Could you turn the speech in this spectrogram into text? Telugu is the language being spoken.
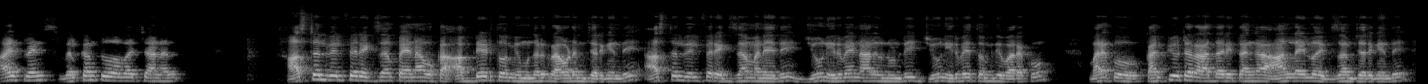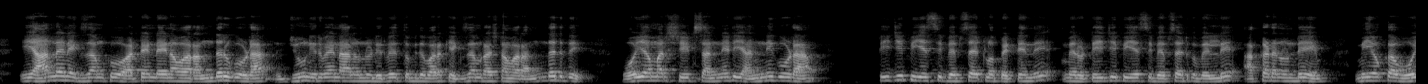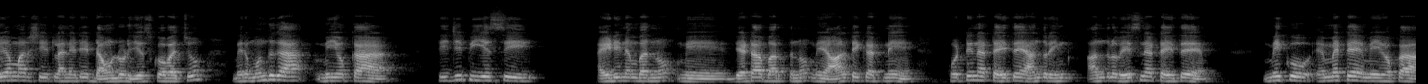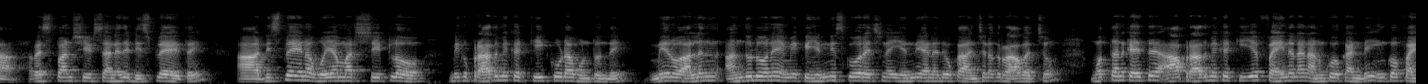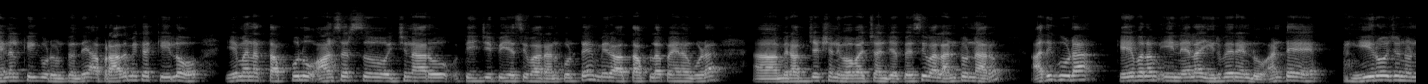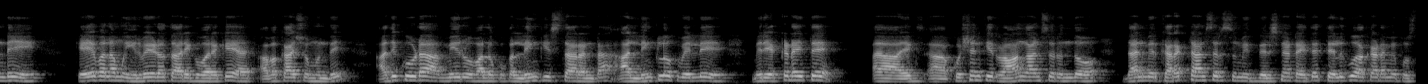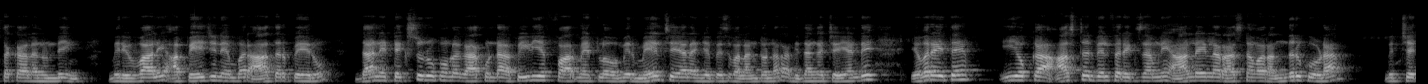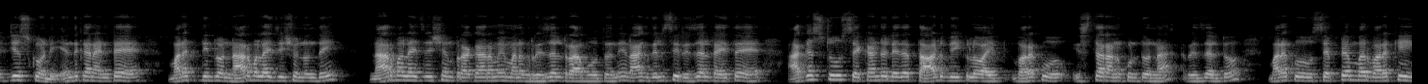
Hi friends welcome to our channel hostel welfare exam పైన ఒక అప్డేట్తో మీ ముందరకు రావడం జరిగింది. హాస్టల్ వెల్ఫేర్ ఎగ్జామ్ అనేది జూన్ ఇరవై నాలుగు నుండి జూన్ ఇరవై తొమ్మిది వరకు మనకు కంప్యూటర్ ఆధారితంగా ఆన్లైన్లో ఎగ్జామ్ జరిగింది. ఈ ఆన్లైన్ ఎగ్జామ్కు అటెండ్ అయిన వారందరూ కూడా జూన్ ఇరవై నాలుగు నుండి ఇరవై తొమ్మిది వరకు ఎగ్జామ్ రాసిన వారందరిది ఓఎంఆర్ షీట్స్ అన్నిటి అన్నీ కూడా టీజీపీఎస్సి వెబ్సైట్లో పెట్టింది. మీరు టీజీపీఎస్సి వెబ్సైట్కు వెళ్ళి అక్కడ నుండి మీ యొక్క ఓఎంఆర్ షీట్లు అనేటివి డౌన్లోడ్ చేసుకోవచ్చు. మీరు ముందుగా మీ యొక్క టీజీపీఎస్సి ఐడి నెంబర్ను మీ డేట్ ఆఫ్ బర్త్ను మీ ఆల్ టికెట్ని కొట్టినట్టయితే అందులో ఇంక్ అందులో వేసినట్టయితే మీకు ఎమ్మటే మీ యొక్క రెస్పాన్స్ షీట్స్ అనేది డిస్ప్లే అవుతాయి. ఆ డిస్ప్లే అయిన ఓఎంఆర్ షీట్లో మీకు ప్రాథమిక కీ కూడా ఉంటుంది. మీరు అల్ల అందులోనే మీకు ఎన్ని స్కోర్ వచ్చినాయి ఎన్ని అనేది ఒక అంచనాకు రావచ్చు. మొత్తానికైతే ఆ ప్రాథమిక కీయే ఫైనల్ అని అనుకోకండి. ఇంకో ఫైనల్ కీ కూడా ఉంటుంది. ఆ ప్రాథమిక కీలో ఏమైనా తప్పులు ఆన్సర్స్ ఇచ్చినారు టీజీపీఎస్సీ వారు అనుకుంటే మీరు ఆ తప్పుల పైన కూడా మీరు అబ్జెక్షన్ ఇవ్వవచ్చు అని చెప్పేసి వాళ్ళు అంటున్నారు. అది కూడా కేవలం ఈ నెల ఇరవై రెండు. అంటే ఈ రోజు నుండి కేవలం ఇరవై ఏడో తారీఖు వరకే అవకాశం ఉంది. అది కూడా మీరు వాళ్ళకు ఒక లింక్ ఇస్తారంట. ఆ లింక్లోకి వెళ్ళి మీరు ఎక్కడైతే క్వశ్చన్కి రాంగ్ ఆన్సర్ ఉందో దాన్ని మీరు కరెక్ట్ ఆన్సర్స్ మీకు తెలిసినట్టయితే తెలుగు అకాడమీ పుస్తకాల నుండి మీరు ఇవ్వాలి. ఆ పేజీ నెంబర్ ఆథర్ పేరు దాన్ని టెక్స్ట్ రూపంలో కాకుండా పీడిఎఫ్ ఫార్మేట్లో మీరు మెయిల్ చేయాలని చెప్పేసి వాళ్ళు అంటున్నారు. ఆ విధంగా చేయండి. ఎవరైతే ఈ యొక్క హాస్టల్ వెల్ఫేర్ ఎగ్జామ్ని ఆన్లైన్లో రాసిన వారందరూ కూడా మీరు చెక్ చేసుకోండి. ఎందుకనంటే మనకు దీంట్లో నార్మలైజేషన్ ఉంది. నార్మలైజేషన్ ప్రకారమే మనకు రిజల్ట్ రాబోతుంది. నాకు తెలిసి రిజల్ట్ అయితే ఆగస్టు సెకండ్ లేదా థర్డ్ వీక్లో అయి వరకు ఇస్తారనుకుంటున్నా రిజల్ట్. మనకు సెప్టెంబర్ వరకు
